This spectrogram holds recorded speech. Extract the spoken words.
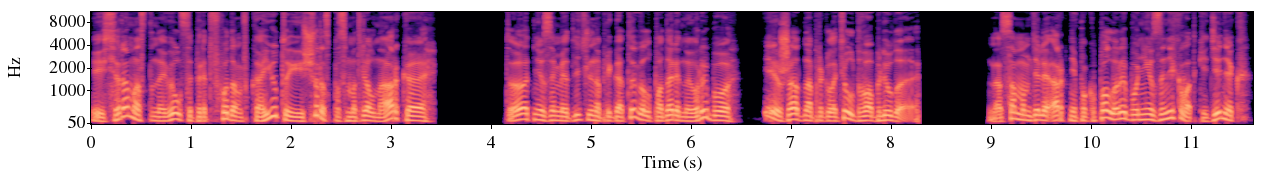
И Сирам остановился перед входом в каюту и еще раз посмотрел на Арка. Тот незамедлительно приготовил подаренную рыбу и жадно проглотил два блюда. На самом деле Арк не покупал рыбу не из-за нехватки денег.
